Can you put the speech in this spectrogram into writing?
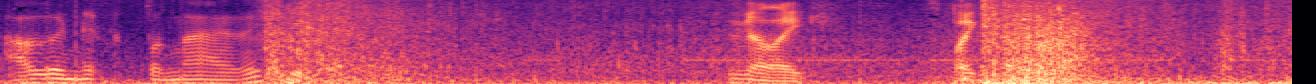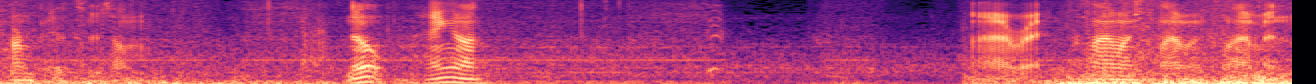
Aganak pangaris. He's got like spikes on his armpits or something. Nope, hang on. Alright, climbing, climbing, climbing.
